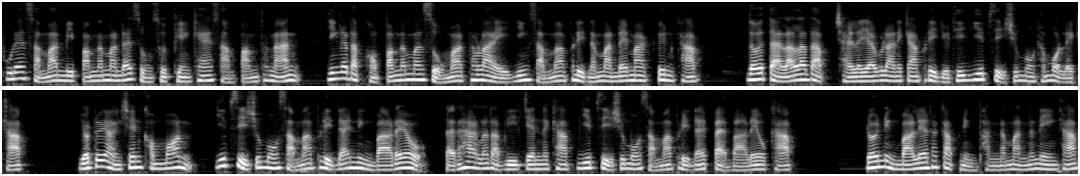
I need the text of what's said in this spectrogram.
ผู้เล่นสามารถมีปั๊มน้ำมันได้สูงสุดเพียงแค่ 3 ปั๊มเท่านั้น ยิ่งระดับของปั๊มน้ำมันสูงมากเท่าไหร่ ยิ่งสามารถผลิตน้ำมันได้มากขึ้นครับ โดยแต่ละระดับใช้ระยะเวลาในการผลิตอยู่ที่ 24 ชั่วโมงทั้งหมดเลยครับ ยกตัวอย่างเช่น Common 24 ชั่วโมงสามารถผลิตได้ 1 บาร์เรล แต่ถ้าหากระดับ Regen นะครับ 24 ชั่วโมงสามารถผลิตได้ 8 บาร์เรลครับ โดย 1 บาร์เรลเท่ากับ 1,000 น้ำมันนั่นเองครับ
